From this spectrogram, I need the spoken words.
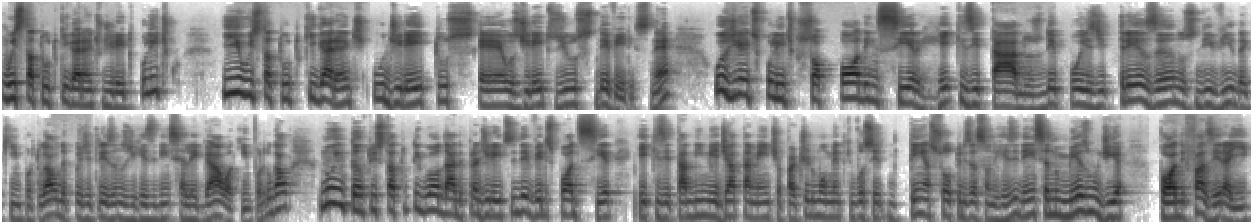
O estatuto que garante o direito político e o estatuto que garante direitos, é, os direitos e os deveres. Né? Os direitos políticos só podem ser requisitados depois de três anos de vida aqui em Portugal, depois de três anos de residência legal aqui em Portugal. No entanto, o Estatuto de Igualdade para Direitos e Deveres pode ser requisitado imediatamente a partir do momento que você tem a sua autorização de residência, no mesmo dia pode fazer aí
